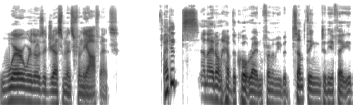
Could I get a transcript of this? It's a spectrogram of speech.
Where were those adjustments from the offense? I did, and I don't have the quote right in front of me, but something to the effect it,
